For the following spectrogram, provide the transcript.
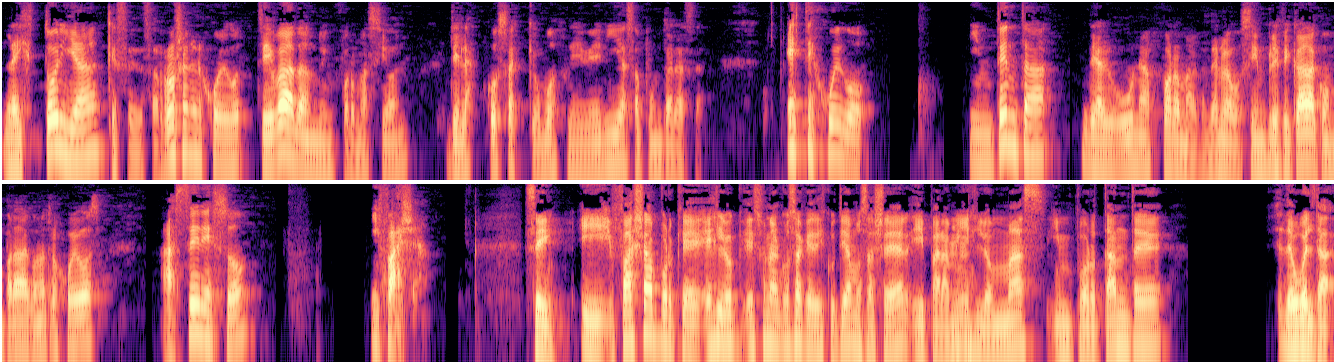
la historia que se desarrolla en el juego te va dando información de las cosas que vos deberías apuntar a hacer. Este juego intenta de alguna forma, de nuevo, simplificada comparada con otros juegos, hacer eso y falla. Sí, y falla porque es, lo, es una cosa que discutíamos ayer y para mí es lo más importante. De vuelta,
